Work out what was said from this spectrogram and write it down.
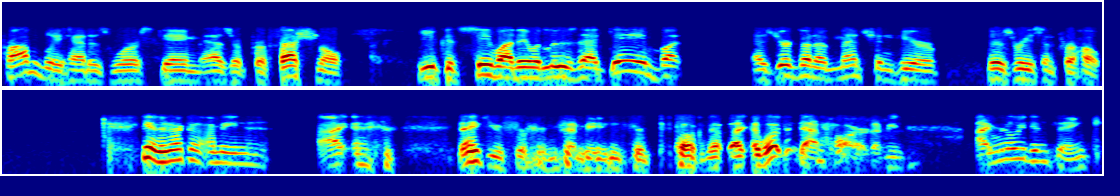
probably had his worst game as a professional, you could see why they would lose that game. But as you're going to mention here, there's reason for hope. Yeah, they're not going to. I mean, I thank you for. I mean, for talking about. Like, it wasn't that hard. I mean, I really didn't think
